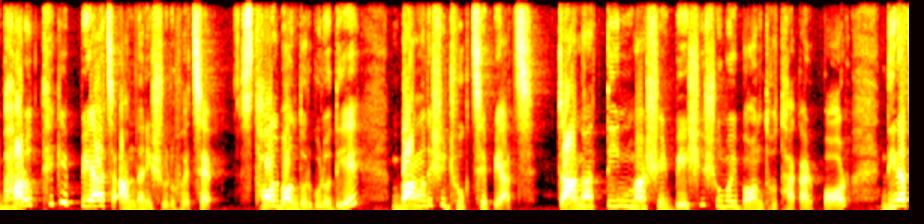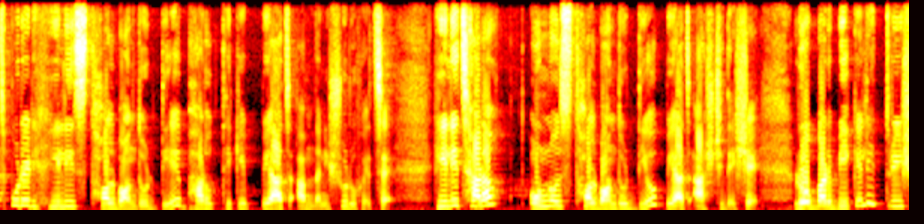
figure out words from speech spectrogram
Bharat থেকে পেঁয়াজ আমদানি শুরু হয়েছে। স্থল বন্দরগুলো দিয়ে বাংলাদেশে ঢুকছে পেঁয়াজ। টানা তিন মাসের বেশি সময় বন্ধ থাকার পর দিনাজপুরের হিলি স্থল বন্দর দিয়ে ভারত থেকে পেঁয়াজ আমদানি শুরু হয়েছে। হিলি ছাড়াও অন্য স্থল বন্দর দিয়েও পেঁয়াজ আসছে দেশে। রোববার বিকেলে ত্রিশ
